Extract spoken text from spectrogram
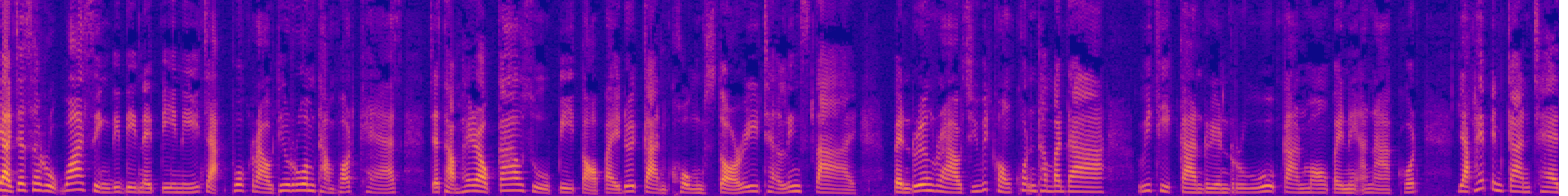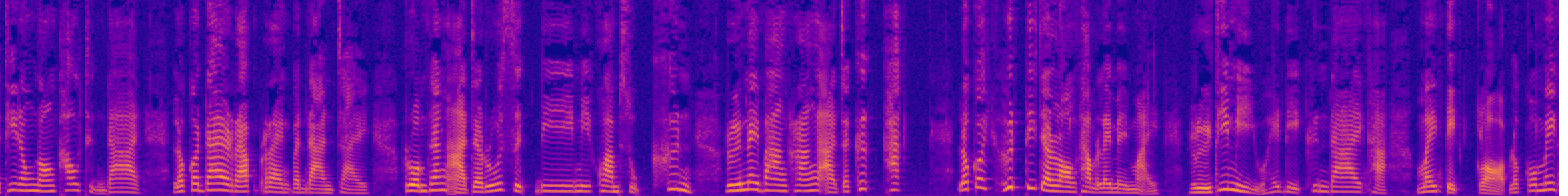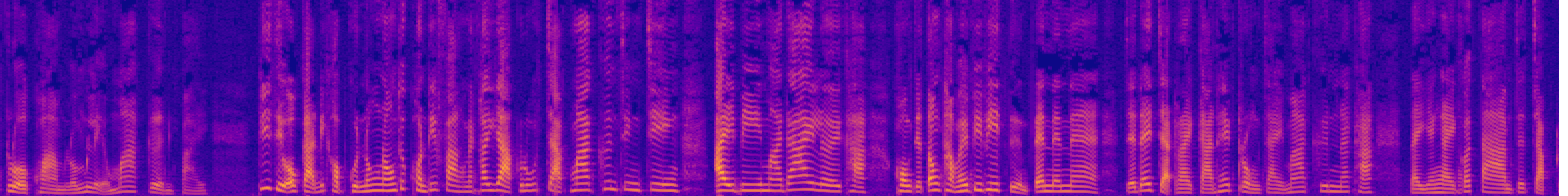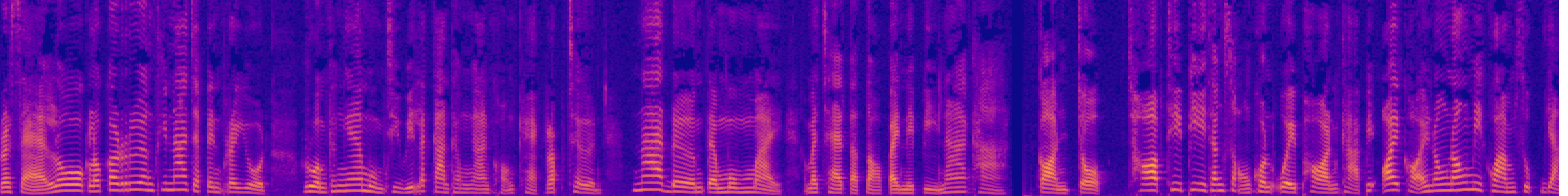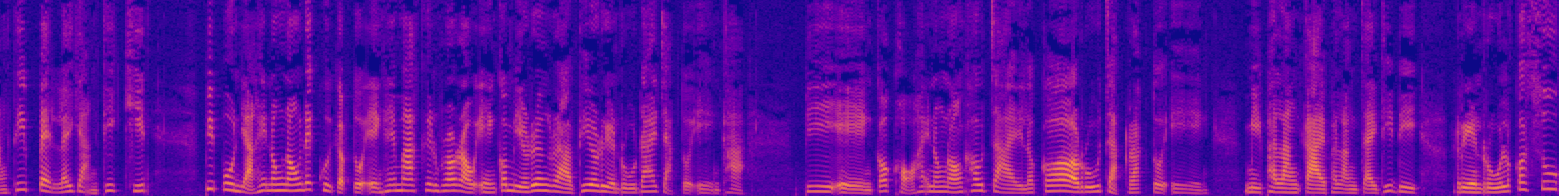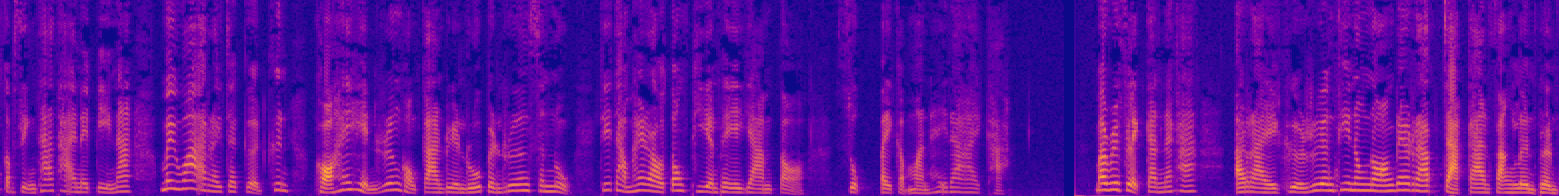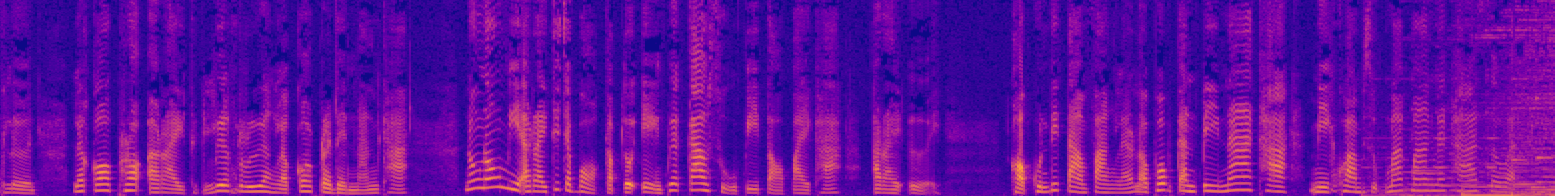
อยากจะสรุปว่าสิ่งดีๆ ในปีนี้จากพวกเราที่ร่วมทำพอดแคสต์จะทำให้เราก้าวสู่ปีต่อไปด้วยการคง storytelling style เป็นเรื่องราวชีวิตของคนธรรมดา วิธีการเรียนรู้การมองไปในอนาคต อยากให้เป็นการแชร์ที่น้องๆเข้าถึงได้ แล้วก็ได้รับแรงบันดาลใจ รวมทั้งอาจจะรู้สึกดีมีความสุขขึ้น หรือในบางครั้งอาจจะคึกคักแล้วก็ฮึดที่จะลองทำอะไรใหม่ ๆ หรือที่มีอยู่ให้ดีขึ้นได้ค่ะ ไม่ติดกรอบแล้วก็ไม่กลัวความล้มเหลวมากเกินไป พี่ถือโอกาสที่ขอบคุณน้องๆ ทุกคนที่ฟังนะคะ อยากรู้จักมากขึ้นจริง ๆ IB มาได้เลยค่ะ คงจะต้องทำให้พี่ๆตื่นเต้นแน่ๆ จะได้จัดรายการให้ตรงใจมากขึ้นนะคะ แต่ยังไงก็ตามจะจับกระแสโลก แล้วก็เรื่องที่น่าจะเป็นประโยชน์ รวมทั้งแง่มุมชีวิตและการทำงานของแขกรับเชิญ หน้าเดิมแต่มุมใหม่ มาแชร์ต่อๆไปในปีหน้าค่ะ ก่อนจบ ชอบที่พี่ทั้งสองคนอวยพรค่ะ พี่อ้อยขอให้น้องๆ มีความสุขอย่างที่เป็นและอย่างที่คิด พี่ปูนอยากให้น้องๆ ได้คุยกับตัวเองให้มากขึ้น เพราะเราเองก็มีเรื่องราวที่เรียนรู้ได้จากตัวเองค่ะ พี่เองก็ขอให้น้องๆเข้าใจ แล้วก็รู้จักรักตัวเอง มีพลังกายพลังใจที่ดี เรียนรู้แล้วก็สู้กับสิ่งท้าทายในปีหน้า ไม่ว่าอะไรจะเกิดขึ้น ขอให้เห็นเรื่องของการเรียนรู้เป็นเรื่องสนุก ที่ทำให้เราต้องเพียรพยายามต่อ สุขไปกับมันให้ได้ค่ะ มา reflect กันนะคะ อะไรคือเรื่องที่น้องๆได้รับจากการฟังเลินเพลินๆแล้วก็เพราะอะไรถึงเลือกเรื่องแล้วก็ประเด็นนั้นคะน้องๆมีอะไรที่จะบอกกับตัวเองเพื่อก้าวสู่ปีต่อไปคะอะไรเอ่ย ขอบคุณที่ตามฟังแล้วเราพบกันปีหน้าค่ะ มีความสุขมากๆนะคะ สวัสดีค่ะ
